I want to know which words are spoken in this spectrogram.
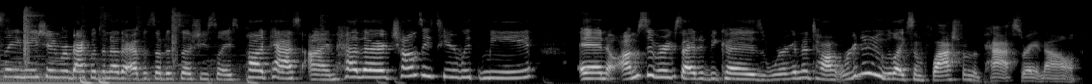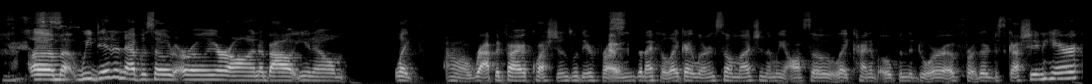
Slay Nation. We're back with another episode of So She Slays podcast. I'm Heather. Chauncey's here with me. And I'm super excited because we're gonna talk, we're gonna do like some flash from the past right now. Yes. Um, we did an episode earlier on about, you know, like I don't know, rapid fire questions with your friends. And I feel like I learned so much. And then we also like kind of opened the door of further discussion here.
